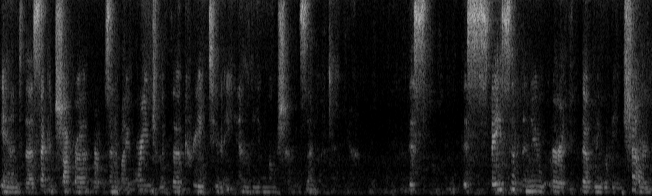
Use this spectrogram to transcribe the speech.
and the second chakra represented by orange with the creativity and the emotions and this this space of the new earth that we were being shown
